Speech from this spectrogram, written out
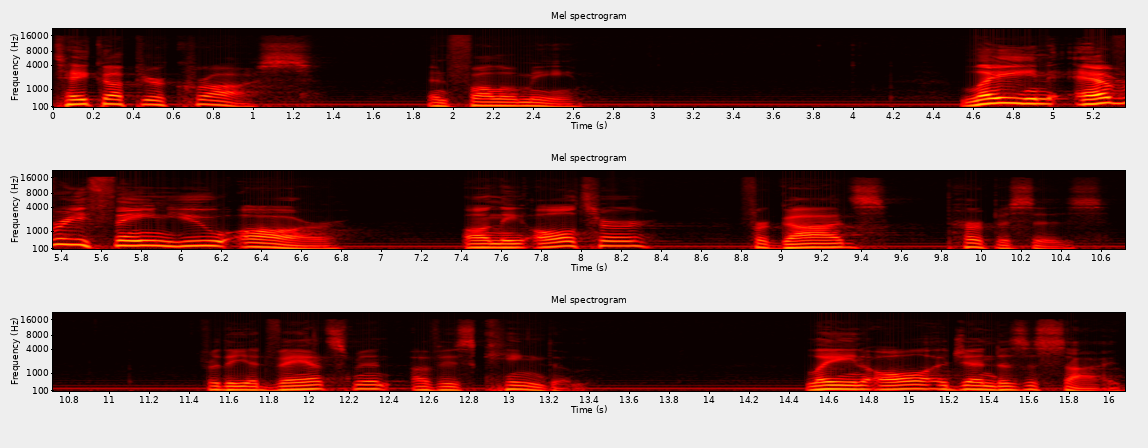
Take up your cross and follow me. Laying everything you are on the altar for God's purposes, for the advancement of his kingdom, laying all agendas aside.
